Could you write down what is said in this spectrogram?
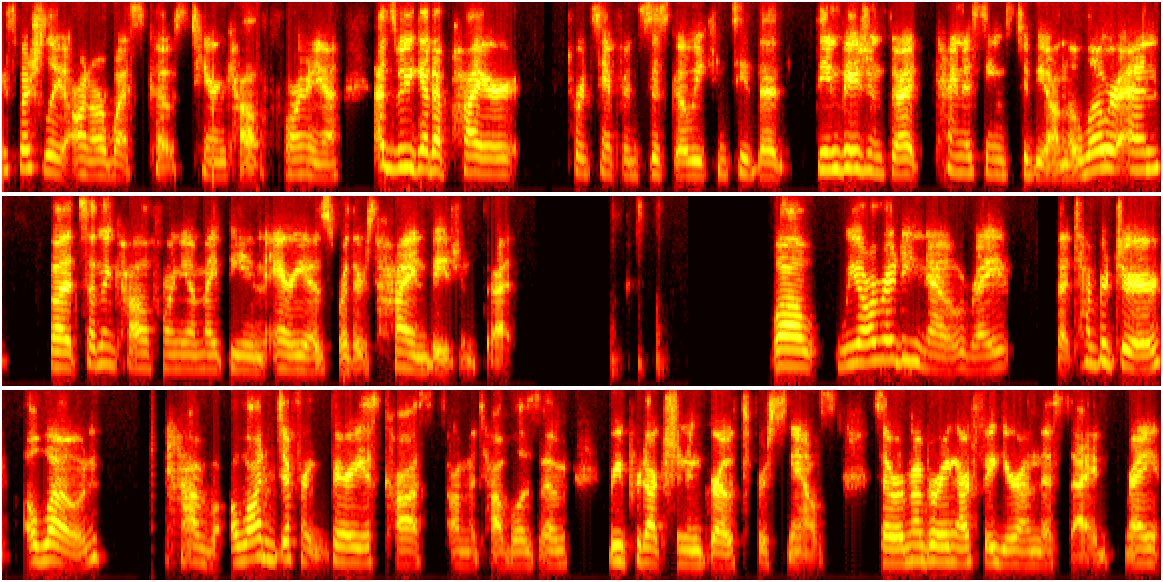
especially on our west coast here in California. As we get up higher towards San Francisco, we can see that the invasion threat kind of seems to be on the lower end, but Southern California might be in areas where there's high invasion threat. Well, we already know, right, that temperature alone have a lot of different various costs on metabolism, reproduction, and growth for snails. So remembering our figure on this side, right?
